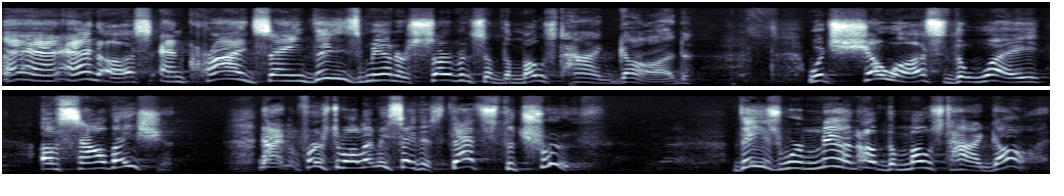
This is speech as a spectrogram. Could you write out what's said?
and, and us and cried, saying, These men are servants of the Most High God, which show us the way of salvation. Now, first of all, let me say this that's the truth. These were men of the Most High God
